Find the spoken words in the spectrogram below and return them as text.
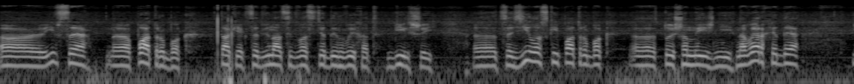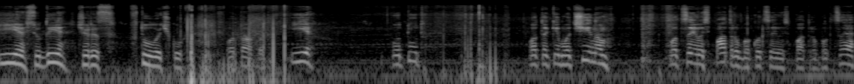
Е, і все. Е, патрубок, так як це 1221 виход більший, це зіловський патрубок, е, той, що нижній, наверх іде. І сюди через втулочку. Отак от. І отут, отаким от чином, оцей ось патрубок, оцей ось патрубок, це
